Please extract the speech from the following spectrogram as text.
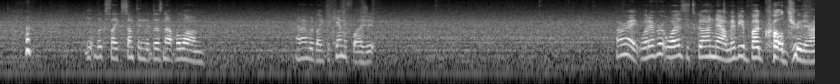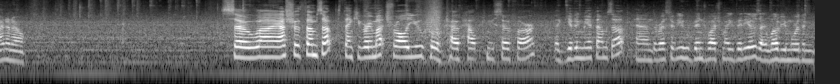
it looks like something that does not belong. And I would like to camouflage it. Alright, whatever it was, it's gone now. Maybe a bug crawled through there, I don't know. So uh, I ask for a thumbs up. Thank you very much for all you who have helped me so far by giving me a thumbs up. And the rest of you who binge watch my videos, I love you more than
